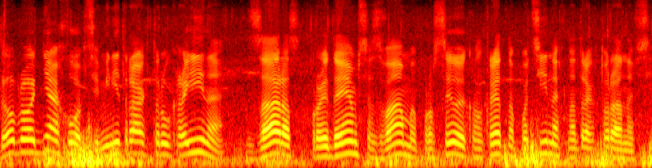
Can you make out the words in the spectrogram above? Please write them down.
Доброго дня, хлопці! Міні-трактор Україна. Зараз пройдемося з вами. Просили конкретно по цінах на трактора на всі.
